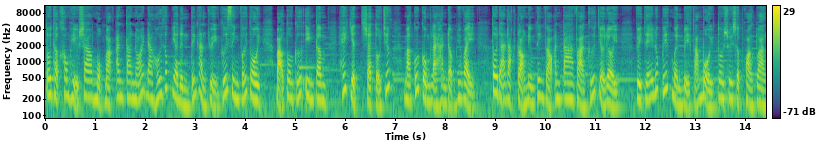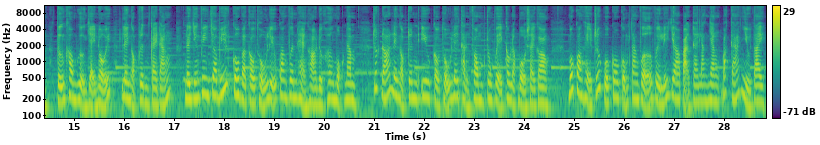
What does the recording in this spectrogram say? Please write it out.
Tôi thật không hiểu sao một mặt anh ta nói đang hối thúc gia đình tiến hành chuyện cưới xin với tôi, bảo tôi cứ yên tâm, hết dịch sẽ tổ chức mà cuối cùng lại hành động như vậy. Tôi đã đặt trọn niềm tin vào anh ta và cứ chờ đợi. Vì thế lúc biết mình bị phản bội, tôi suy sụp hoàn toàn, tưởng không gượng dậy nổi, Lê Ngọc Trinh cay đắng. Nữ diễn viên cho biết cô và cầu thủ Liễu Quang Vinh hẹn hò được hơn một năm. Trước đó Lê Ngọc Trinh yêu cầu thủ Lê Thành Phong trung vệ câu lạc bộ Sài Gòn. Mối quan hệ trước của cô cũng tan vỡ vì lý do bạn trai lăng nhăng bắt cá nhiều tay.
